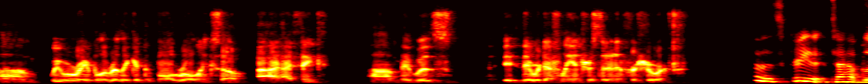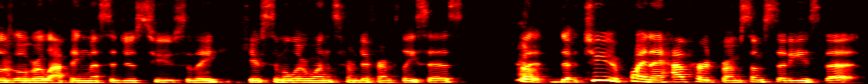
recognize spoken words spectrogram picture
um, we were able to really get the ball rolling. So I, I think um, it was, it, they were definitely interested in it for sure. Oh, it's great to have those overlapping messages too, so they hear similar ones from different places. But the, to your point, I have heard from some studies that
